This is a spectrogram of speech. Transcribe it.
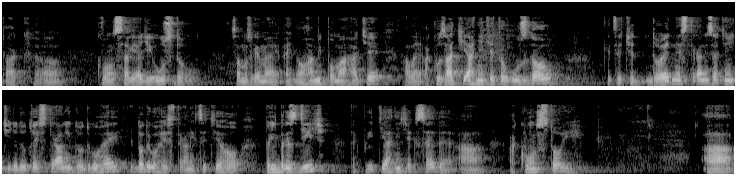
tak e, kvon sa riadi úzdou. Samozrejme aj, aj nohami pomáhate, ale ako zatiahnete tou úzdou, keď chcete do jednej strany, zatiahnete do tej strany, do druhej, do druhej strany. Chcete ho pribrzdiť, tak pritiahnete k sebe a, a kvon stojí. A,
